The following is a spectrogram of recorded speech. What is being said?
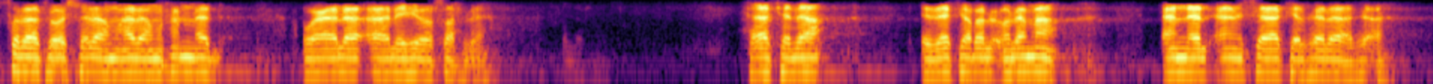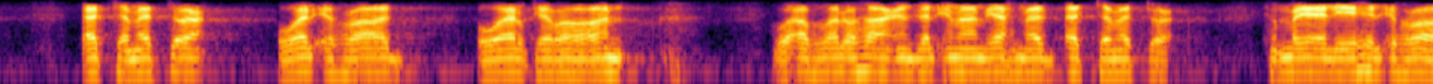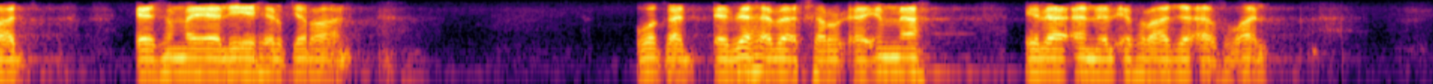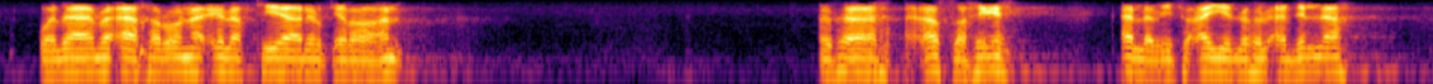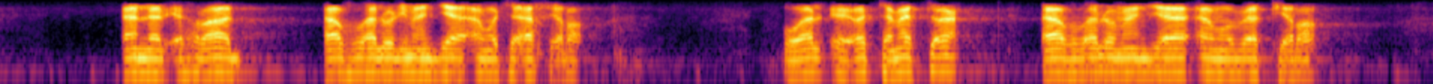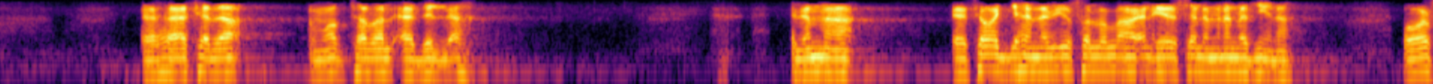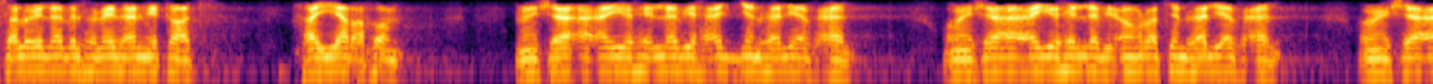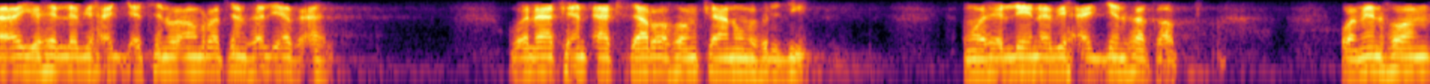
الصلاة والسلام على محمد وعلى آله وصحبه. هكذا ذكر العلماء أن الأنساك ثلاثة التمتع والإفراد والقران. وأفضلها عند الإمام أحمد التمتع ثم يليه الإفراد ثم يليه القران. وقد ذهب أكثر الأئمة إلى أن الإفراد أفضل وذهب آخرون إلى اختيار القران. فالصحيح الذي تؤيد له الأدلة أن الإفراد أفضل لمن جاء متأخرا. والتمتع أفضل من جاء مبكرا. هكذا مقتضى الأدلة. لما توجه النبي صلى الله عليه وسلم من المدينة ووصلوا إلى بالحليفة الميقات خيرهم من شاء أن يهل بحج فليفعل. ومن شاء أن يهل بعمرة فليفعل. ومن شاء أن يهل بحجة وعمرة فليفعل. ولكن أكثرهم كانوا مفردين مهلين بحج فقط. ومنهم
